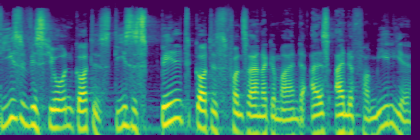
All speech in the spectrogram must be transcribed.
diese Vision Gottes, dieses Bild Gottes von seiner Gemeinde als eine Familie,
